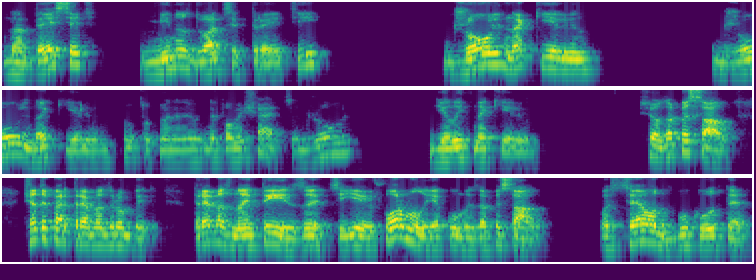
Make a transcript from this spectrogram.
на 10 мінус 23 джоуль на Кельвін. Джоуль на Кельвін. Ну, тут в мене не, поміщається. Джоуль ділить на Кельвін. Все, записав. Що тепер треба зробити? Треба знайти з цієї формули, яку ми записали, ось це от букву Т.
